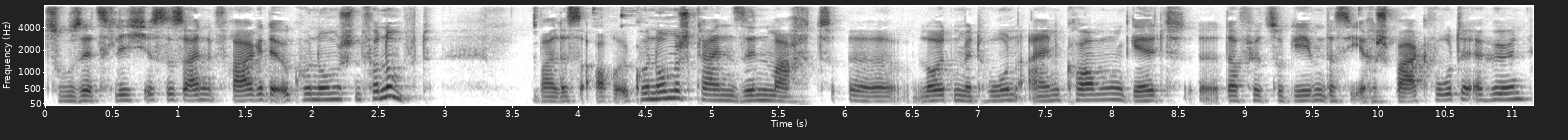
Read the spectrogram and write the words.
zusätzlich ist es eine Frage der ökonomischen Vernunft, weil es auch ökonomisch keinen Sinn macht, äh, Leuten mit hohen Einkommen Geld äh, dafür zu geben, dass sie ihre Sparquote erhöhen,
